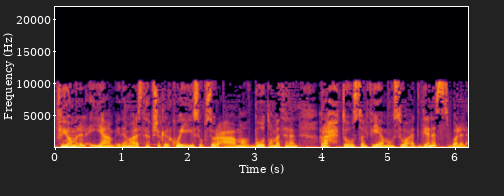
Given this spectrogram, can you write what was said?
في يوم من الأيام إذا مارستها بشكل كويس وبسرعة مضبوطة مثلا راح توصل فيها موسوعة جنس ولا لا؟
